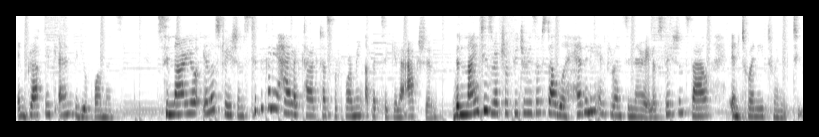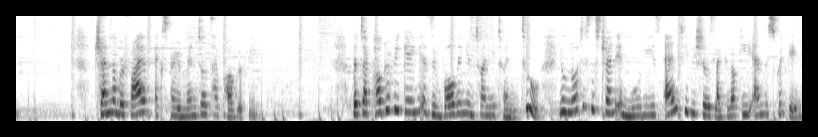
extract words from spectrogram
in graphic and video formats. Scenario illustrations typically highlight characters performing a particular action. The 90s retrofuturism style will heavily influence scenario illustration style in 2022. Trend number 5 Experimental Typography the typography game is evolving in 2022. You'll notice this trend in movies and TV shows like Loki and The Squid Game,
